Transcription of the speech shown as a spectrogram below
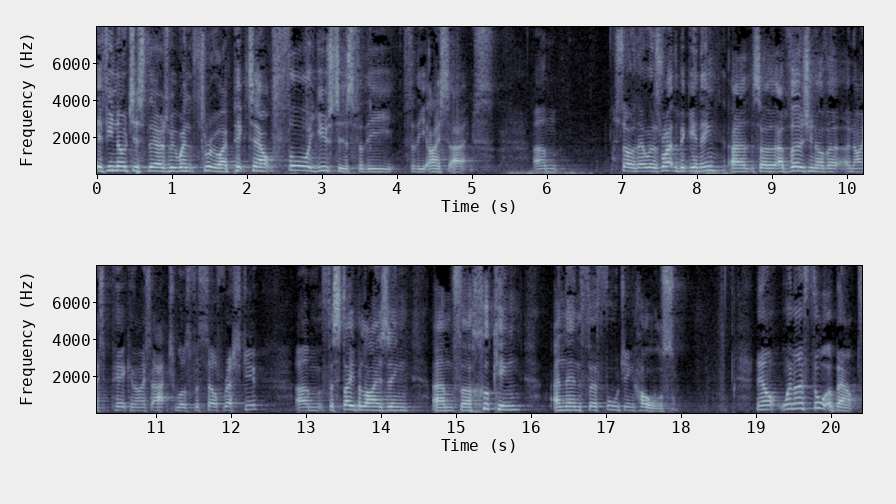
if you noticed there as we went through, I picked out four uses for the, for the ice axe. Um, so there was right at the beginning, uh, so a version of a, an ice pick, an ice axe was for self rescue, um, for stabilizing, um, for hooking, and then for forging holes. Now, when I've thought about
